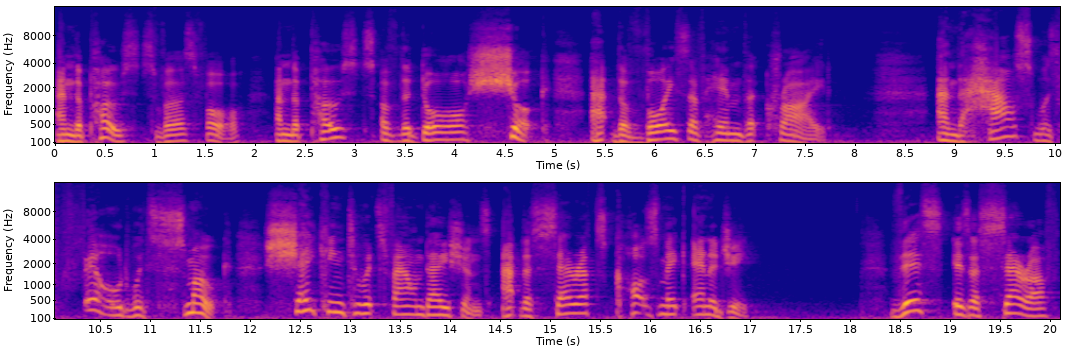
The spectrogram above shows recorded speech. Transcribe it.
And the posts, verse 4, and the posts of the door shook at the voice of him that cried. And the house was filled with smoke, shaking to its foundations at the seraph's cosmic energy. This is a seraph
